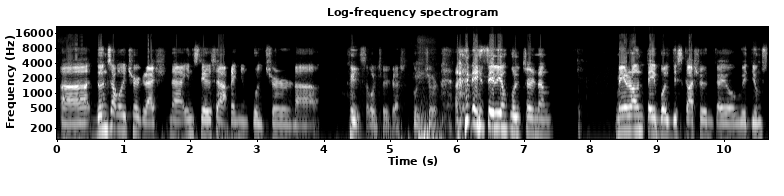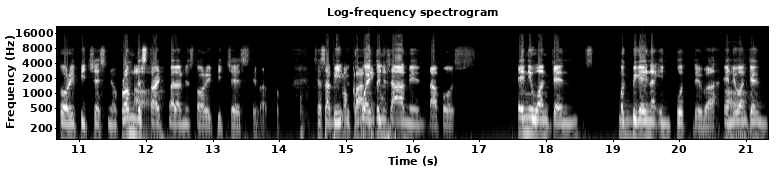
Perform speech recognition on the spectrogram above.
Ah, doon sa culture crash na instill sa akin yung culture na ay sa culture crash culture instill yung culture ng may round table discussion kayo with yung story pitches nyo from the Oo. start pa lang ng story pitches di ba sasabi kukwento nyo sa amin tapos anyone can magbigay ng input, di ba? Anyone Oo. can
